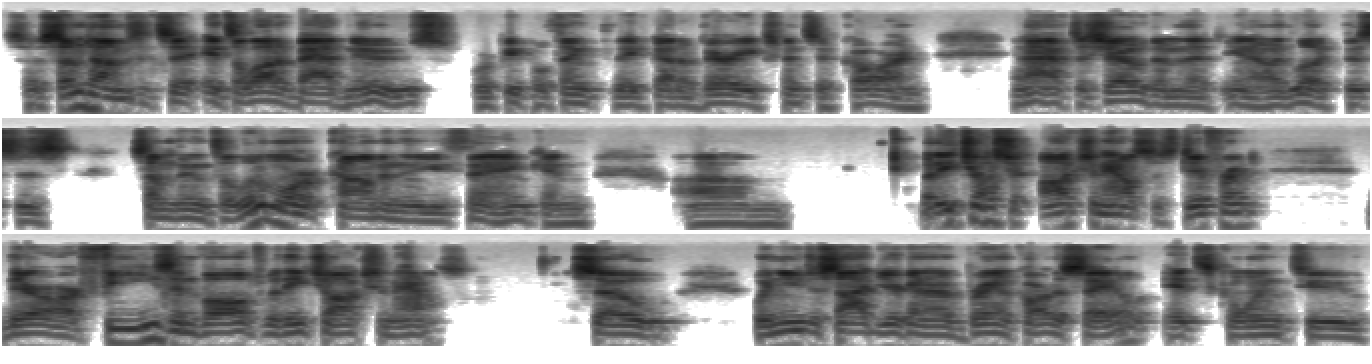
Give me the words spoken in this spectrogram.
so sometimes it's a it's a lot of bad news where people think they've got a very expensive car, and and I have to show them that you know, look, this is something that's a little more common than you think, and um, but each auction house is different. There are fees involved with each auction house. So when you decide you're going to bring a car to sale, it's going to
